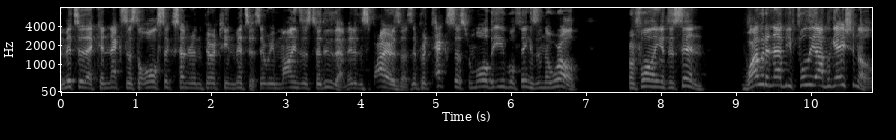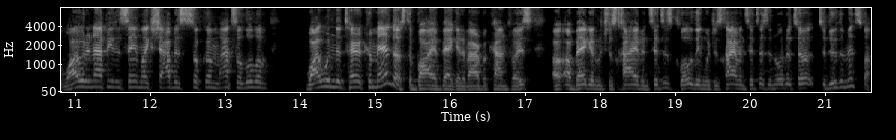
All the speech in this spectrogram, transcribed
the mitzvah that connects us to all 613 mitzvahs. It reminds us to do them. It inspires us. It protects us from all the evil things in the world, from falling into sin. Why would it not be fully obligational? Why would it not be the same like Shabbos, Sukkah, Matzah, Lulav? Why wouldn't the Torah command us to buy a beged of Arba Kantois, a, a beged which is chayiv and tzitzis, clothing which is chayiv and tzitzis, in order to, to do the mitzvah?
